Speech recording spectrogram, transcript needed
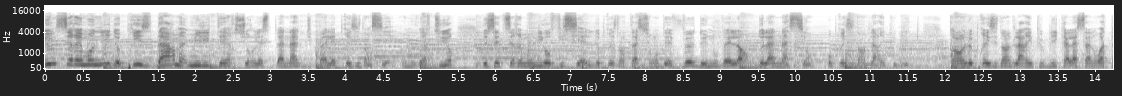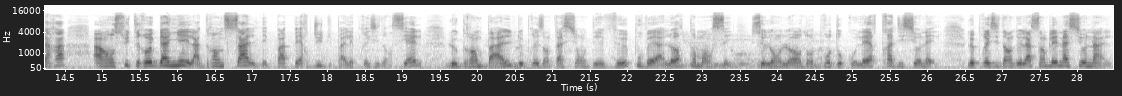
Une cérémonie de prise d'armes militaires sur l'esplanade du palais présidentiel. En ouverture de cette cérémonie officielle de présentation des vœux de nouvel an de la nation au président de la République. Quand le président de la République, Alassane Ouattara, a ensuite regagné la grande salle des pas perdus du palais présidentiel, le grand bal de présentation des vœux pouvait alors commencer, selon l'ordre protocolaire traditionnel. Le président de l'Assemblée nationale,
